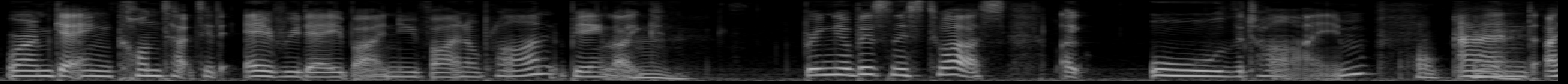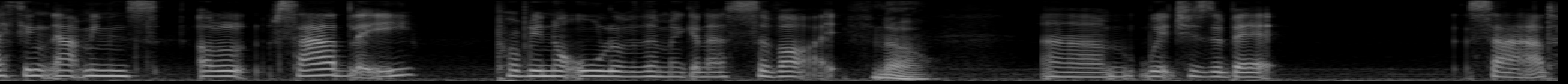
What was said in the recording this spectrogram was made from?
where I'm getting contacted every day by a new vinyl plant, being like, Mm. bring your business to us, like all the time. Okay. And I think that means, uh, sadly, probably not all of them are going to survive, no. um, which is a bit sad.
